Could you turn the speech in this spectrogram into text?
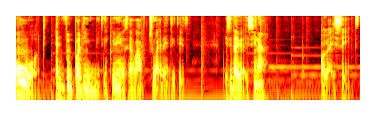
whole world. Everybody you meet, including yourself, have two identities. It's either you are a sinner or you are a saint.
